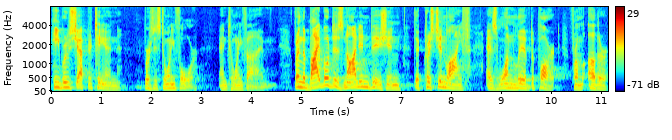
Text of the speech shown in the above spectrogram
Hebrews chapter 10, verses 24 and 25. Friend, the Bible does not envision the Christian life as one lived apart from other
